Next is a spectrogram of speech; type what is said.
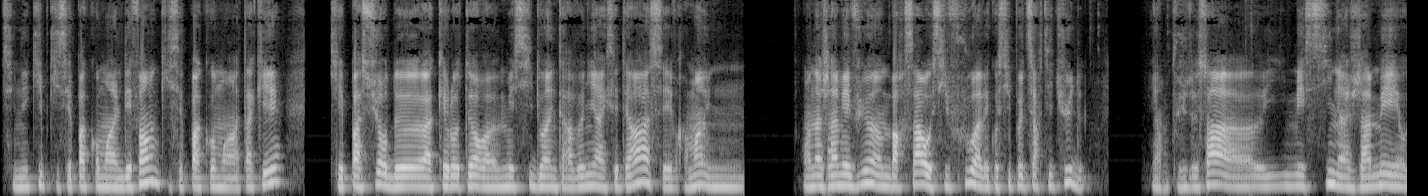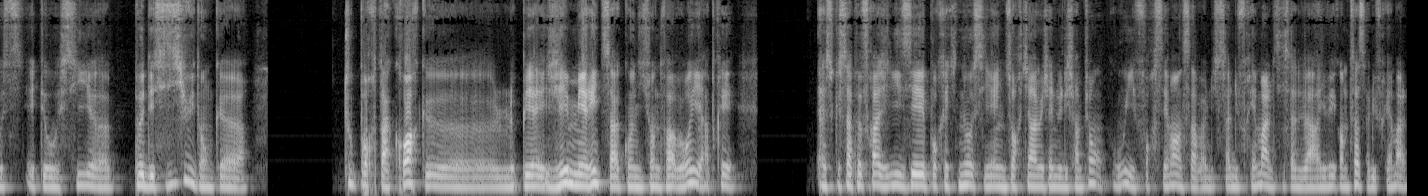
c'est une équipe qui ne sait pas comment elle défend, qui ne sait pas comment attaquer, qui n'est pas sûr de à quelle hauteur euh, Messi doit intervenir, etc. C'est vraiment une. On n'a jamais vu un Barça aussi flou avec aussi peu de certitude. Et en plus de ça, euh, Messi n'a jamais été aussi euh, peu décisif. Donc, euh, tout porte à croire que le PSG mérite sa condition de favori. Après, est-ce que ça peut fragiliser pour Pochettino s'il y a une sortie en huitième de Ligue Champions? Oui, forcément, ça, lui ferait mal. Si ça devait arriver comme ça, ça lui ferait mal.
